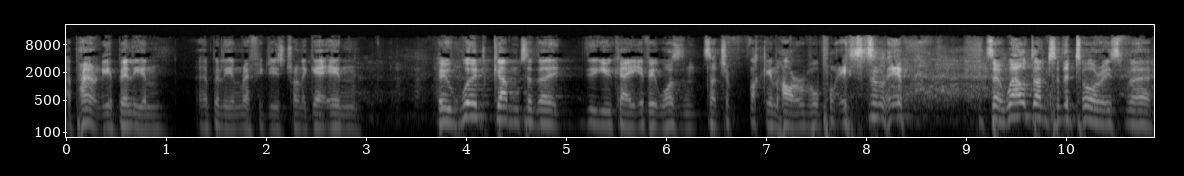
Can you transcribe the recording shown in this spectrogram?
Apparently, a billion a billion refugees trying to get in, who would come to the the UK if it wasn't such a fucking horrible place to live. So well done to the Tories for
